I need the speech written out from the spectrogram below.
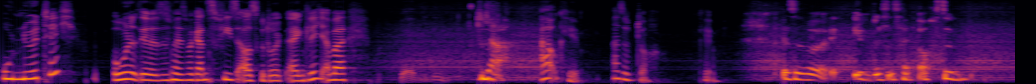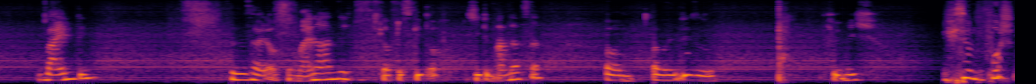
unnötig. Ohne, das ist jetzt mal ganz fies ausgedrückt eigentlich, aber. Du, ja. Ah, okay. Also doch. Okay. Also eben, das ist halt auch so mein Ding. Das ist halt auch so meine Ansicht. Ich glaube, das geht auch jedem anders da. Um, ähm, aber also, für mich. Wie so ein Fusch,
